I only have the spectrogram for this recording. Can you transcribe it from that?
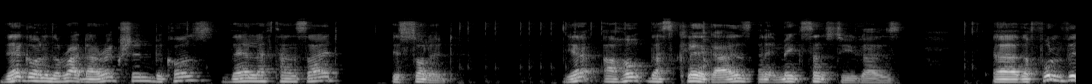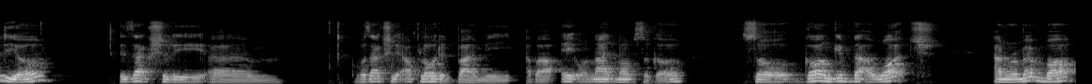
they're going in the right direction because their left hand side is solid. Yeah, I hope that's clear, guys, and it makes sense to you guys. Uh, the full video is actually um, was actually uploaded by me about eight or nine months ago. So go and give that a watch. And remember,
